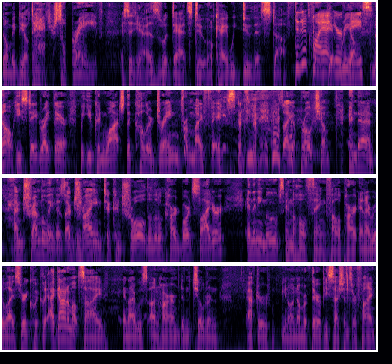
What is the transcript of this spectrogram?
don't big deal. Dad, you're so brave. I said, Yeah, this is what dads do, okay? We do this stuff. Did it fly at your real. face? No, he stayed right there. But you can watch the color drain from my face as I approach him. And then I'm trembling as I'm trying to control the little cardboard slider. And then he moves, and the whole thing fell apart. And I realized very quickly I got him outside, and I was unharmed, and the children. After you know a number of therapy sessions are fine.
